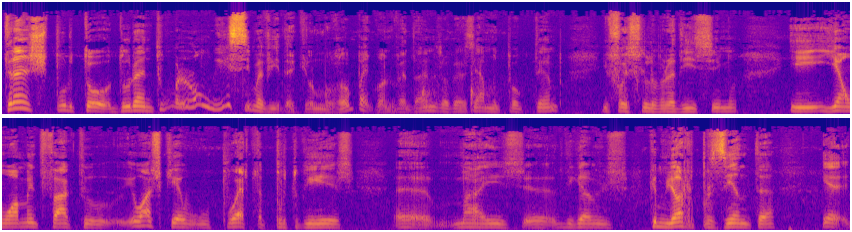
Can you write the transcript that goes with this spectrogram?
transportou durante uma longuíssima vida, que ele morreu bem, com 90 anos, ou assim, há muito pouco tempo, e foi celebradíssimo. E, e, é um homem, de facto, eu acho que é o poeta português uh, mais, uh, digamos, que melhor representa é,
